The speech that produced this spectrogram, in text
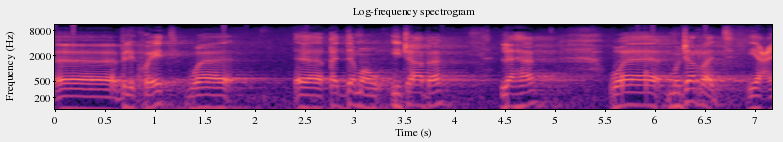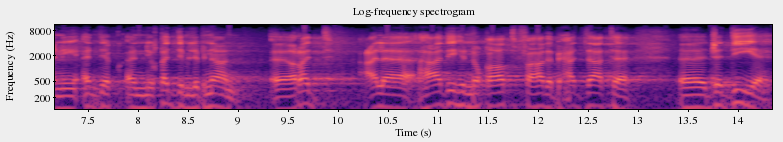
آه، بالكويت وقدموا إجابة لها. ومجرد يعني أن يقدم لبنان رد على هذه النقاط فهذا بحد ذاته آه، جدية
